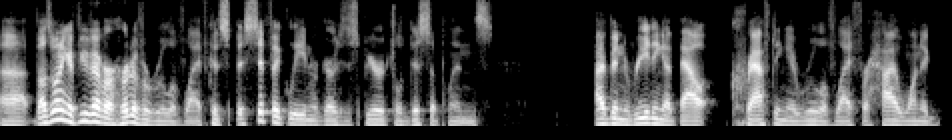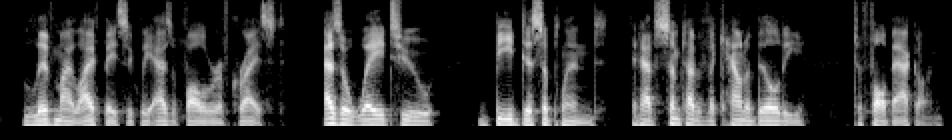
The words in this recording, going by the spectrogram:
Uh, but I was wondering if you've ever heard of a rule of life, because specifically in regards to spiritual disciplines, I've been reading about crafting a rule of life for how I want to live my life, basically as a follower of Christ, as a way to be disciplined and have some type of accountability to fall back on.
